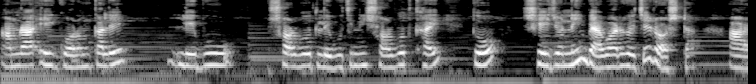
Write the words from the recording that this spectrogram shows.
আমরা এই গরমকালে লেবু শরবত, লেবু চিনির শরবত খাই, তো সেই জন্যেই ব্যবহার হয়েছে রসটা। আর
